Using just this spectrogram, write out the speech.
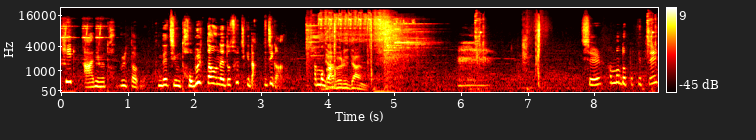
힛 아니면 더블 다운. 근데 지금 더블 다운해도 솔직히 나쁘지가 않아. 한번 가. 야, 7. 한 번 더 뽑겠지?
